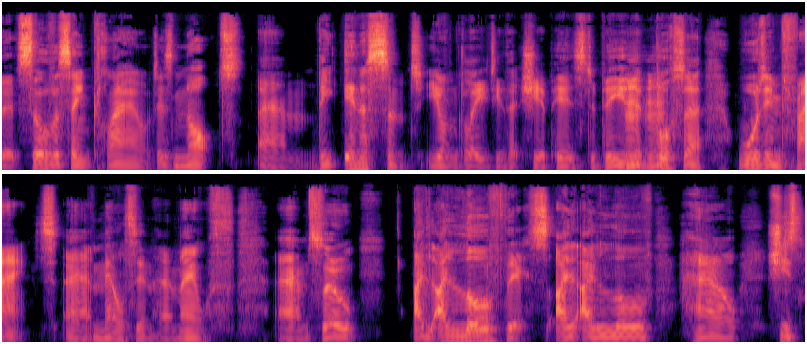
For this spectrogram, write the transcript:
that Silver St. Cloud is not um, the innocent young lady that she appears to be, that butter would in fact uh, melt in her mouth. Um, so I, I love this. I, I love how she's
